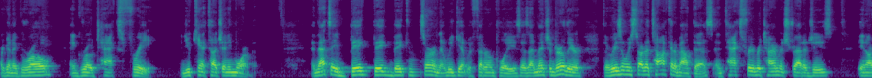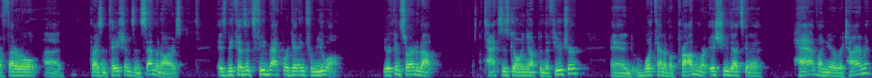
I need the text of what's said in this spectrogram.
are going to grow and grow tax free. And you can't touch any more of it. And that's a big, big, big concern that we get with federal employees. As I mentioned earlier, the reason we started talking about this and tax free retirement strategies in our federal uh, presentations and seminars is because it's feedback we're getting from you all. You're concerned about taxes going up in the future and what kind of a problem or issue that's going to have on your retirement,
